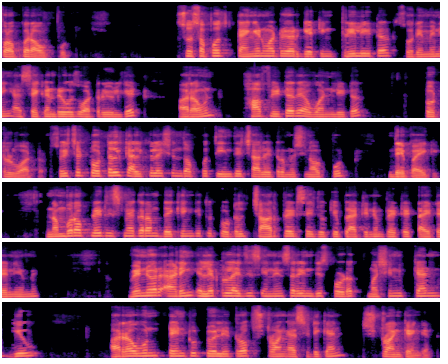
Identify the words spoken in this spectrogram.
proper output so suppose Kangen water you are getting three litre so remaining a secondary was water you'll get around half litre या one litre total water so it's a total calculation आपको तीन से चार लीटर मशीन आउटपुट दे पाएगी. नंबर ऑफ़ प्लेट्स इसमें अगर हम देखेंगे तो टोटल चार प्लेट्स है जो कि प्लेटिनियम प्लेट है टाइटेनियम है when you are adding electrolysis enhancer in this product, machine can give around 10 to 12 liter of strong acidic and strong kangen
